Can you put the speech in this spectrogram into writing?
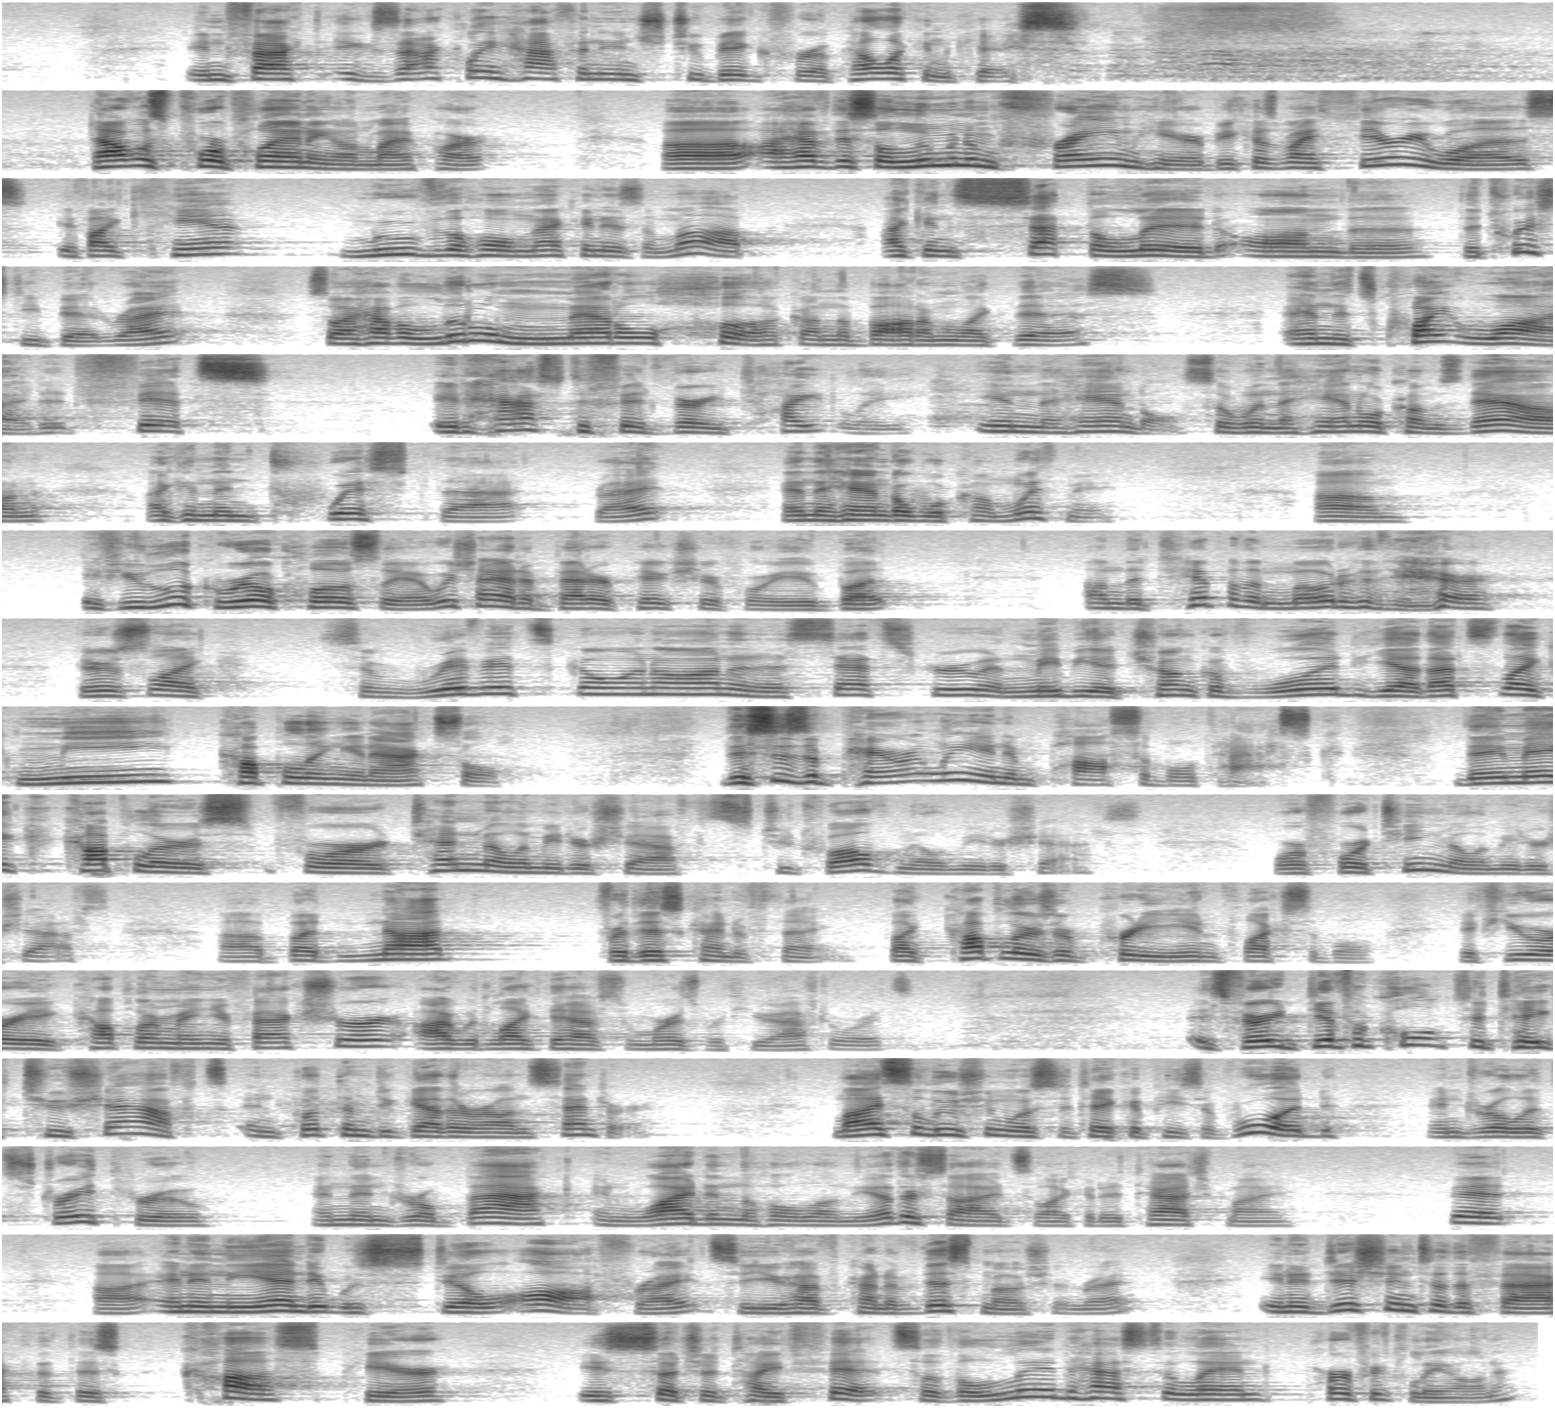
In fact, exactly half an inch too big for a Pelican case. that was poor planning on my part. Uh, I have this aluminum frame here because my theory was if I can't move the whole mechanism up, I can set the lid on the, the twisty bit, right? So I have a little metal hook on the bottom like this, and it's quite wide. It fits, it has to fit very tightly in the handle. So when the handle comes down, I can then twist that, right? And the handle will come with me. Um, if you look real closely, I wish I had a better picture for you, but on the tip of the motor there, there's like some rivets going on and a set screw and maybe a chunk of wood. Yeah, that's like me coupling an axle. This is apparently an impossible task. They make couplers for 10 millimeter shafts to 12 millimeter shafts or 14 millimeter shafts, uh, but not for this kind of thing. Like couplers are pretty inflexible. If you are a coupler manufacturer, I would like to have some words with you afterwards. It's very difficult to take two shafts and put them together on center. My solution was to take a piece of wood and drill it straight through and then drill back and widen the hole on the other side so I could attach my bit. Uh, and in the end, it was still off, right? So you have kind of this motion, right? In addition to the fact that this cusp here is such a tight fit, so the lid has to land perfectly on it.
